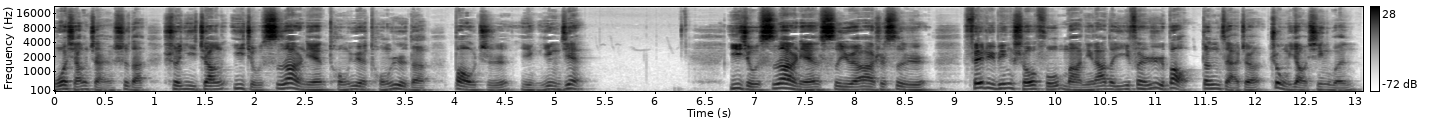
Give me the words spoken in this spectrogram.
我想展示的是一张一九四二年同月同日的报纸影印件。一九四二年四月二十四日，菲律宾首府马尼拉的一份日报登载着重要新闻：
